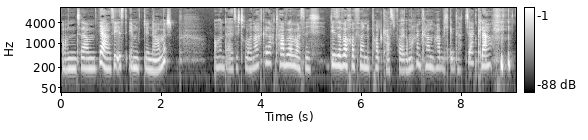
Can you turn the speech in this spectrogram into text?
Und ähm, ja, sie ist eben dynamisch. Und als ich darüber nachgedacht habe, was ich diese Woche für eine Podcast-Folge machen kann, habe ich gedacht, ja klar,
